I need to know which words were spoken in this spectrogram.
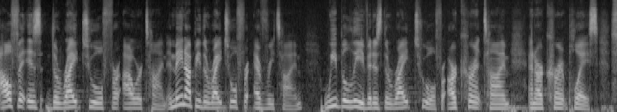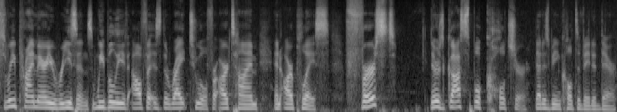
Alpha is the right tool for our time. It may not be the right tool for every time. We believe it is the right tool for our current time and our current place. Three primary reasons we believe Alpha is the right tool for our time and our place. First, there's gospel culture that is being cultivated there.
